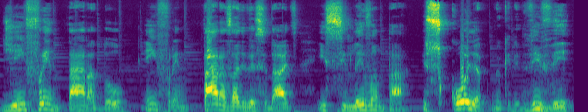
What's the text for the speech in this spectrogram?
de enfrentar a dor, enfrentar as adversidades e se levantar. Escolha meu querido, viver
